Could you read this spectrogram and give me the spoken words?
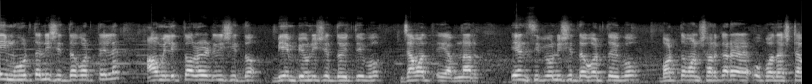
এই মুহূর্তে নিষিদ্ধ করতে গেলে আওয়ামী লীগ তো অলরেডি নিষিদ্ধ, বিএনপিও নিষিদ্ধ হইতে জামাত আপনার এনসিপিও নিষিদ্ধ করতে হইব। বর্তমান সরকারের উপদেষ্টা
